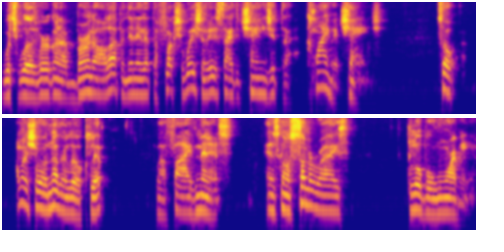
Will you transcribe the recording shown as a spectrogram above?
which was we we're going to burn all up, and then they got the fluctuation. They decided to change it to climate change. So I want to show another little clip, about five minutes, and it's going to summarize global warming,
